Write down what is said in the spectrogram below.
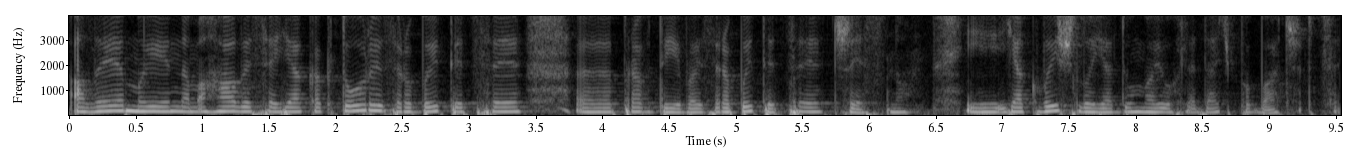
Але ми намагалися як актори зробити це е, правдиво, і зробити це чесно. І як вийшло, я думаю, глядач побачив це.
